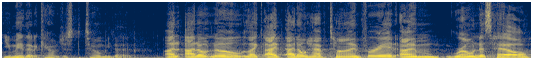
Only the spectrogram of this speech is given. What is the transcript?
You made that account just to tell me that. I, I don't know. Like I I don't have time for it. I'm grown as hell.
